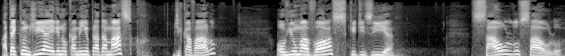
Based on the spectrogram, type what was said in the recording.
Até que um dia ele, no caminho para Damasco, de cavalo, ouviu uma voz que dizia: Saulo, Saulo,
